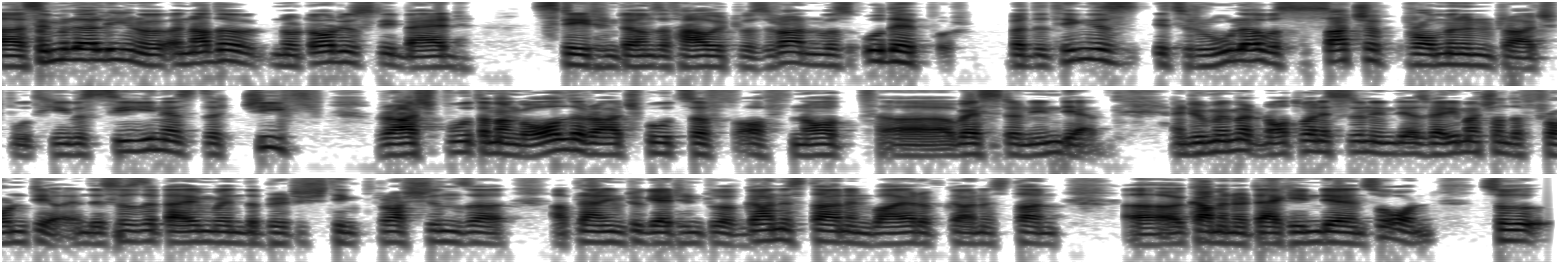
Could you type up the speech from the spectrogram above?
Uh, similarly, you know, another notoriously bad state in terms of how it was run was Udaipur. But the thing is, its ruler was such a prominent Rajput. He was seen as the chief Rajput among all the Rajputs of, of north uh, western India. And you remember, northwestern India is very much on the frontier. And this is the time when the British think Russians are, are planning to get into Afghanistan and via Afghanistan uh, come and attack India and so on. So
